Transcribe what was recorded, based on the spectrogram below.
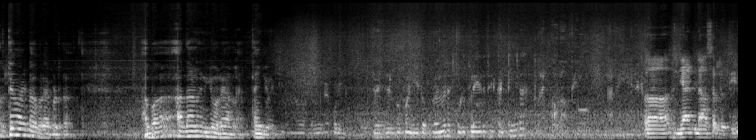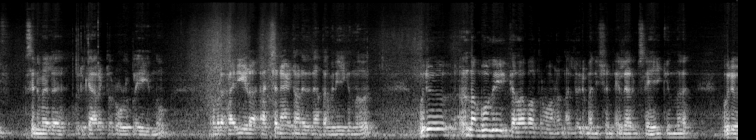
കൃത്യമായിട്ട് അഭിപ്രായപ്പെടുത്തുക. അപ്പോൾ അതാണ് എനിക്ക് പറയാനുള്ളത് താങ്ക് യു ഞാൻ നാസർ ലത്തീഫ് സിനിമയിലെ ഒരു ക്യാരക്ടർ റോൾ പ്ലേ ചെയ്യുന്നു. നമ്മുടെ ഹരിയുടെ അച്ഛനായിട്ടാണ് ഇതിനകത്ത് അഭിനയിക്കുന്നത്. ഒരു നമ്പൂതിരി കഥാപാത്രമാണ്. നല്ലൊരു മനുഷ്യൻ എല്ലാവരും സ്നേഹിക്കുന്ന ഒരു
